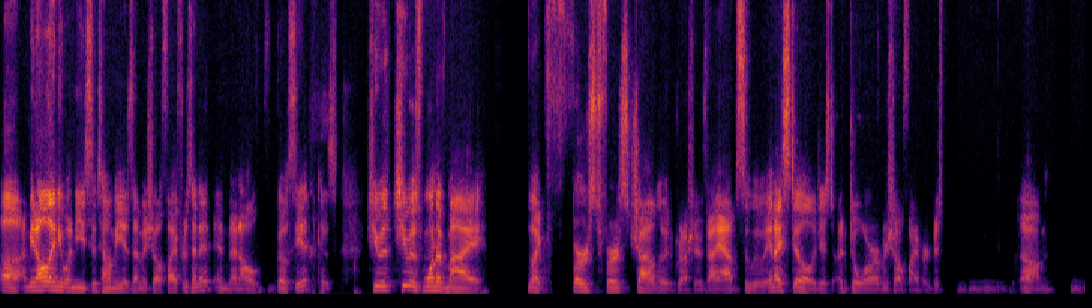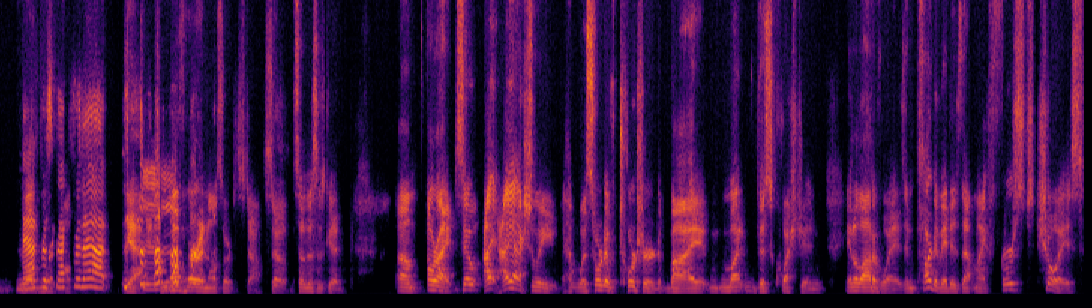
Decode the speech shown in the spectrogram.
Uh, I mean, all anyone needs to tell me is that Michelle Pfeiffer's in it, and then I'll go see it because she was she was one of my like first first childhood crushes. I absolutely and I still just adore Michelle Pfeiffer. Just um mad respect for that. Yeah, love her and all sorts of stuff. So so this is good. Um, all right. So I, I actually was sort of tortured by my, this question in a lot of ways. And part of it is that my first choice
